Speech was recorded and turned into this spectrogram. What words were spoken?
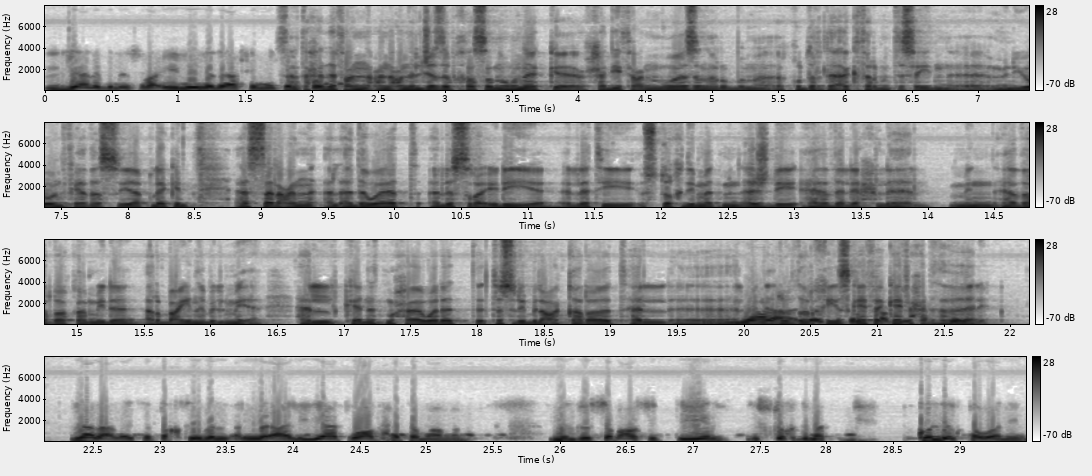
الجانب الإسرائيلي لداخل سنتحدث عن عن عن الجذب خاصة انه هناك حديث عن موازنة ربما قدرت أكثر من 90 مليون في هذا السياق، لكن أسأل عن الأدوات الإسرائيلية التي استخدمت من أجل هذا الإحلال من هذا الرقم إلى 40%، هل كانت محاولة تسريب العقارات؟ هل البناء الترخيص؟ كيف كيف حدث ذلك؟ لا لا ليس تقصيب الآليات واضحة تماما منذ 67 استخدمت كل القوانين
